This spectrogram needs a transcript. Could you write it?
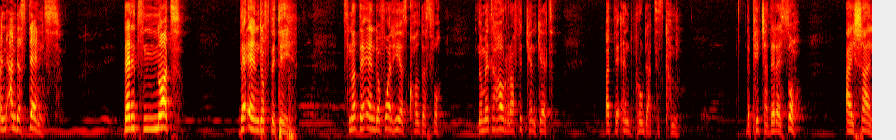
and understand that it's not the end of the day. It's not the end of what he has called us for. No matter how rough it can get, but the end product is coming. The picture that I saw, I shall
